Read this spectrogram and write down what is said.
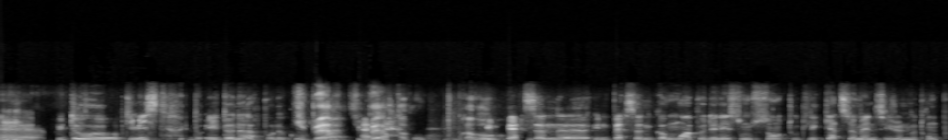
euh, mhm. plutôt optimiste et donneur pour le coup. Super, super, euh, bravo, bravo. Une personne, une personne comme moi peut donner son sang toutes les 4 semaines, si je ne me trompe.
